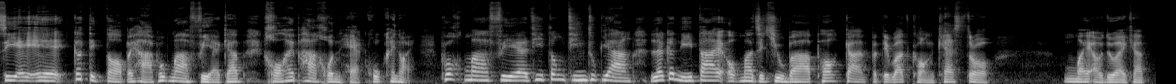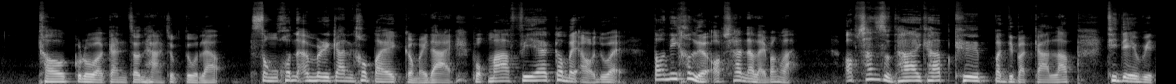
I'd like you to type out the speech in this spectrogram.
CIA ก็ติดต่อไปหาพวกมาเฟียครับ ขอให้พาคนแหกคุกให้หน่อย พวกมาเฟียที่ต้องทิ้งทุกอย่าง แล้วก็หนีตายออกมาจากคิวบาเพราะการปฏิวัติของแคสโตรไม่เอาด้วยครับ เขากลัวกันจนห่างจุกตูดแล้ว ส่งคนอเมริกันเข้าไปก็ไม่ได้ พวกมาเฟียก็ไม่เอาด้วย ตอนนี้เขาเหลือออปชันอะไรบ้างล่ะ ออปชันสุดท้ายครับ คือปฏิบัติการลับที่เดวิด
